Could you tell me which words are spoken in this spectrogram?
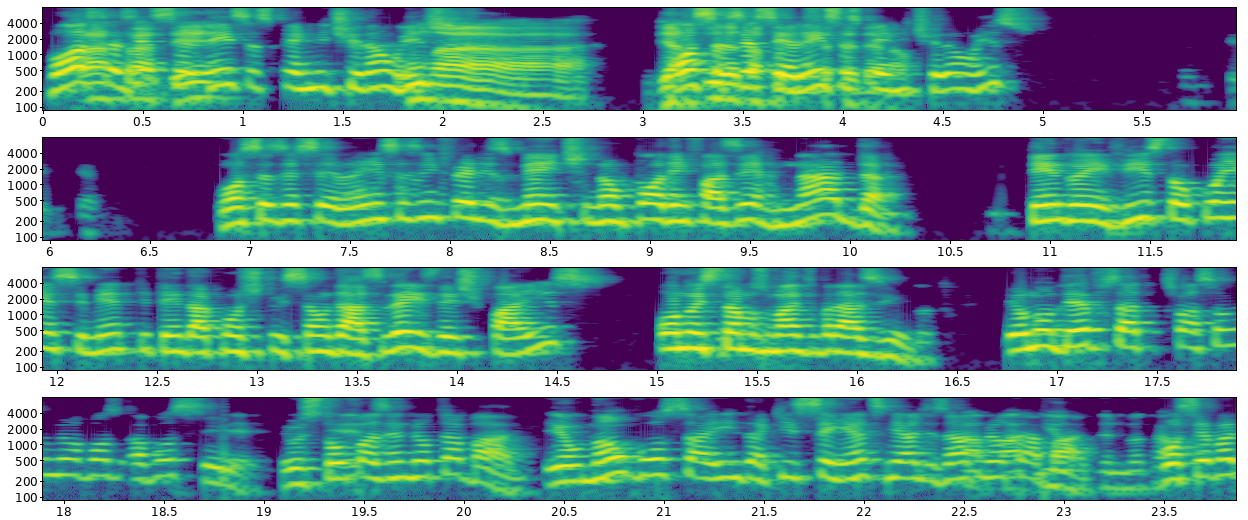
vossas Excelências permitirão isso? Vossas Excelências permitirão isso? Vossas Excelências, infelizmente, não podem fazer nada tendo em vista o conhecimento que tem da Constituição e das leis deste país? Ou não estamos mais no Brasil? Eu não devo satisfação a vo- a você. Eu estou fazendo meu trabalho. Eu não vou sair daqui sem antes realizar o meu ah, eu- trabalho. Você vai,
